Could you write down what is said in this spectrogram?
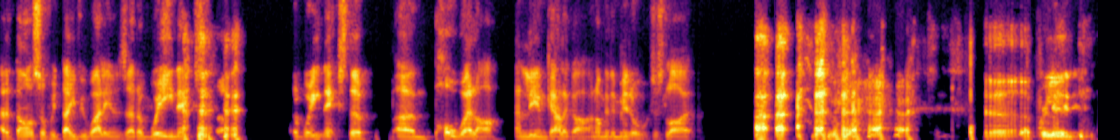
I had a dance off with David Walliams. Had a wee next to a wee next to um, Paul Weller and Liam Gallagher, and I'm in the middle, just like Uh, brilliant.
